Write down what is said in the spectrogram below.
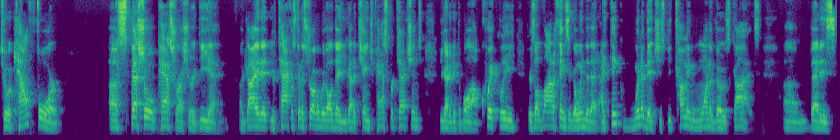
to account for a special pass rusher, a DN, a guy that your tackle's going to struggle with all day, you got to change pass protections. You got to get the ball out quickly. There's a lot of things that go into that. I think Winovich is becoming one of those guys um, that is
